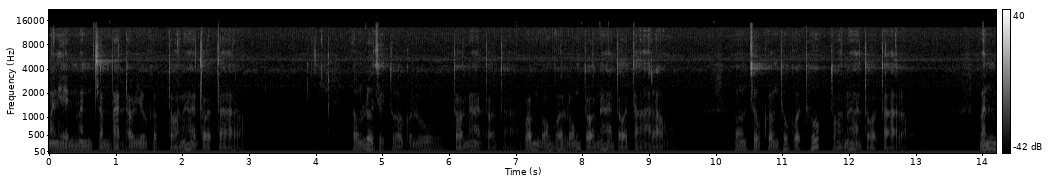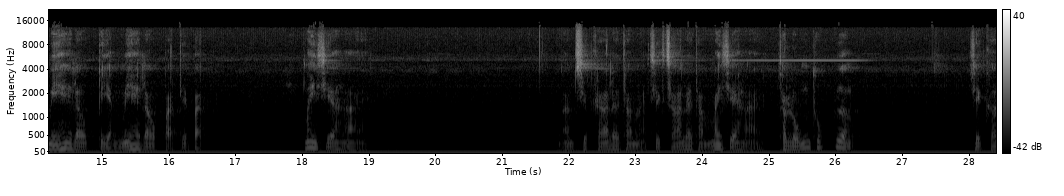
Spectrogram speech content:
มันเห็นมันสัมผัสเราอยู่กับต่อหน้าต่อตาเราผมรู้สึกตัวก็รู้ต่อหน้าต่อตาความหลงก็หลงต่อหน้าต่อตาเราความสุขความทุกข์ก็ทุกข์ต่อหน้าต่อตาเรา มันมีให้เราเปลี่ยนมีให้เราปฏิบัติ ไม่เสียหาย ศึกษาและทำศึกษาและทำไม่เสียหายถลุงทุกเรื่องศึกษา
